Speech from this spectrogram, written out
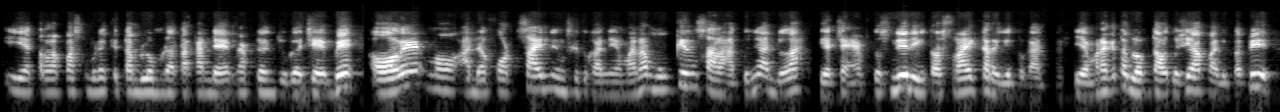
ya terlepas kemudian kita belum mendatangkan DMF dan juga CB oleh mau ada fourth signing gitu kan yang mana mungkin salah satunya adalah ya CF itu sendiri atau striker gitu kan. Yang mana kita belum tahu itu siapa gitu tapi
